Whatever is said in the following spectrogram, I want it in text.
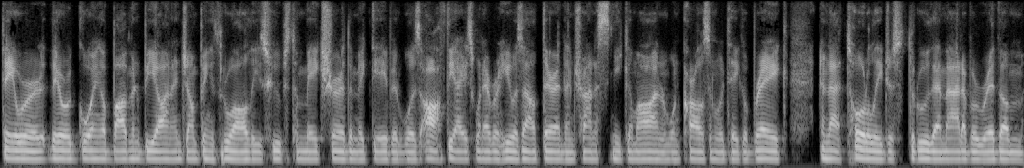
they were they were going above and beyond and jumping through all these hoops to make sure that McDavid was off the ice whenever he was out there and then trying to sneak him on when Karlsson would take a break. And that totally just threw them out of a rhythm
